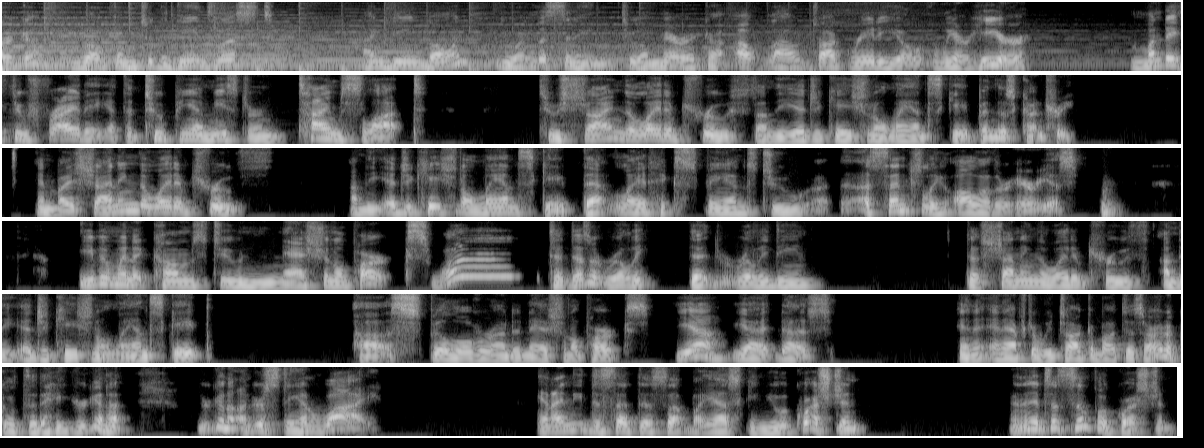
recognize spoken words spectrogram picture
America. Welcome to the Dean's List. I'm Dean Bowen. You are listening to America Out Loud Talk Radio, and we are here Monday through Friday at the 2 p.m. Eastern time slot to shine the light of truth on the educational landscape in this country. And by shining the light of truth on the educational landscape, that light expands to uh, essentially all other areas. Even when it comes to national parks. What? Does it really? Really, Dean? Does shining the light of truth on the educational landscape uh, spill over onto national parks? Yeah, yeah, it does. And and after we talk about this article today, you're gonna you're gonna understand why. And I need to set this up by asking you a question. And it's a simple question.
